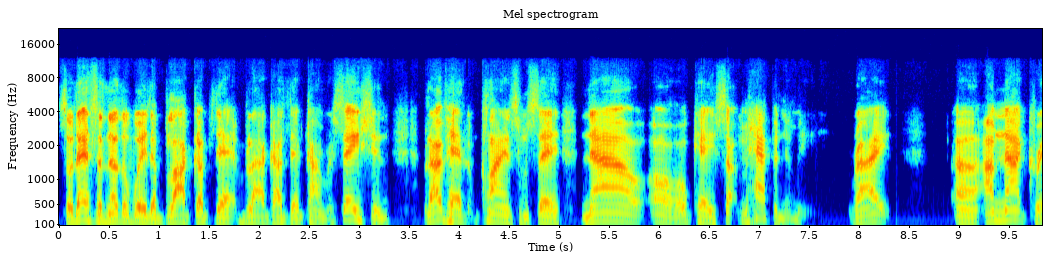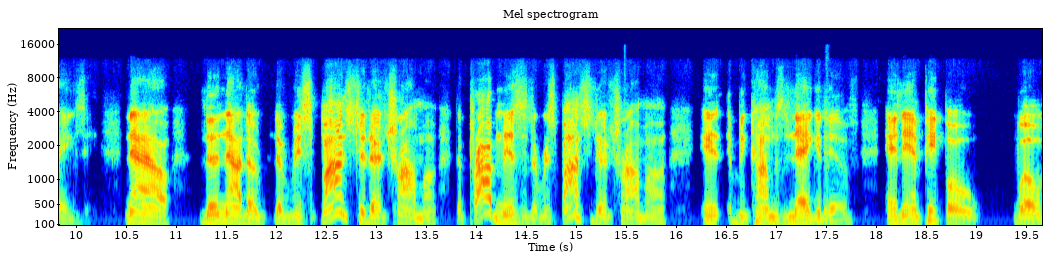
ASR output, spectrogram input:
so that's another way to block up that block out that conversation. But i've had clients who say now oh okay something happened to me right? Uh, i'm not crazy. Now the now the, the response to their trauma the problem is, the response to their trauma it, it becomes negative and then people will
